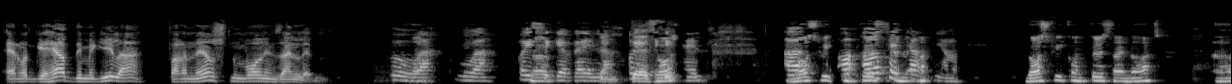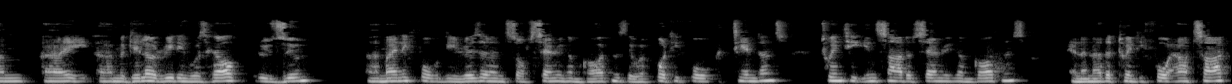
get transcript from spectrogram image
er hat gehört die Megillah für den ersten Mal in seinem Leben. Ua, ua. Oise gewöhnlich. Fantastic. Gewöhnlich. Last week on Thursday night, last week on Thursday night, um, a, a Megillah reading was held through Zoom, uh, mainly for the residents of Sandringham Gardens. There were 44 attendants, 20 inside of Sandringham Gardens and another 24 outside.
